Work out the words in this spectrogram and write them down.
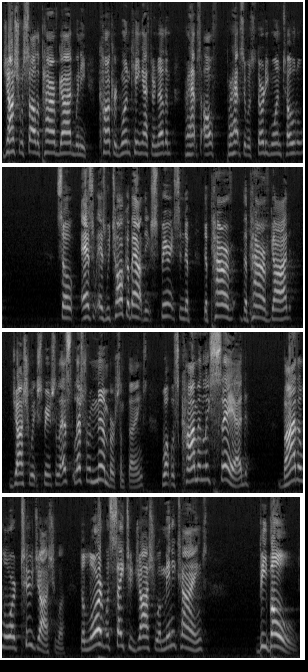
Joshua saw the power of God when he conquered one king after another. Perhaps all, perhaps it was 31 total. So as, as we talk about the experience and the, the power of the power of God, Joshua experienced. Let's, let's remember some things. What was commonly said by the Lord to Joshua the Lord would say to Joshua many times, Be bold.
